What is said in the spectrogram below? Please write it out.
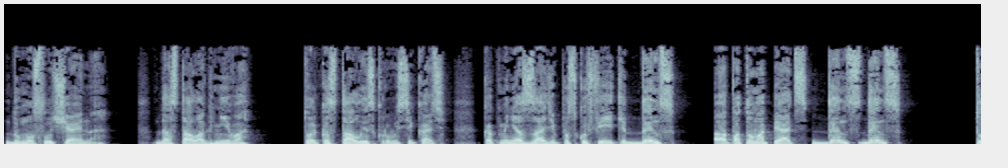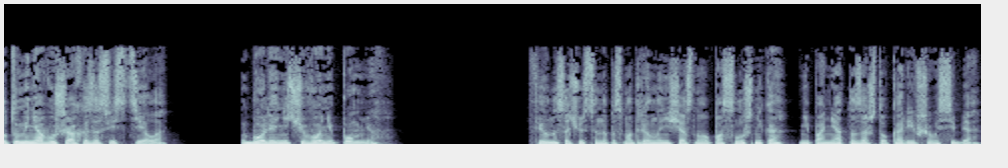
Думал, случайно. Достал огниво. Только стал искру высекать, как меня сзади по скуфейке дынц, а потом опять дынц-дынц. Тут у меня в ушах и засвистело. Более ничего не помню. Фиона сочувственно посмотрел на несчастного послушника, непонятно за что корившего себя.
